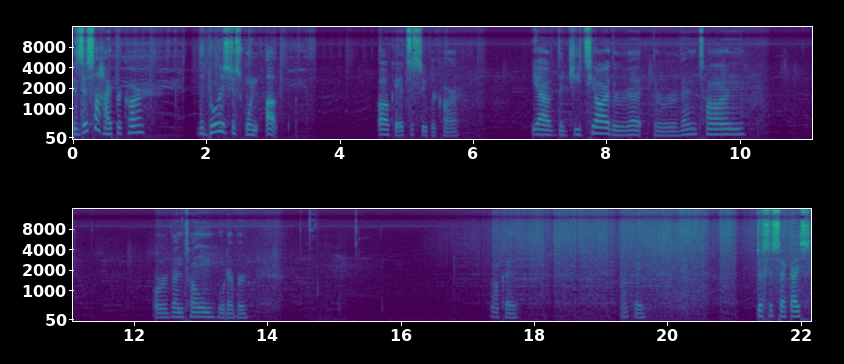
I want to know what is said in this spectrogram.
Is this a hypercar? The doors just went up. Oh, okay, it's a supercar. You have the GTR, the Re the Reventon, or Reventone, whatever. Okay. Okay. Just a sec, guys.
